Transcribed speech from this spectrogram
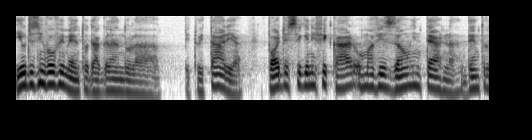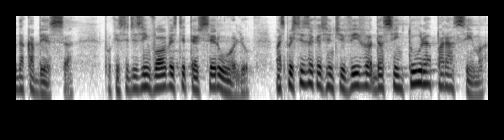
E o desenvolvimento da glândula pituitária pode significar uma visão interna dentro da cabeça, porque se desenvolve este terceiro olho. Mas precisa que a gente viva da cintura para cima,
